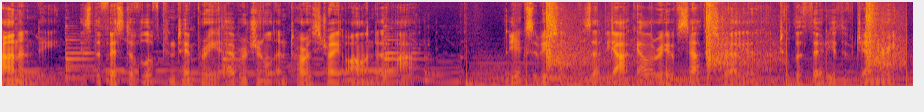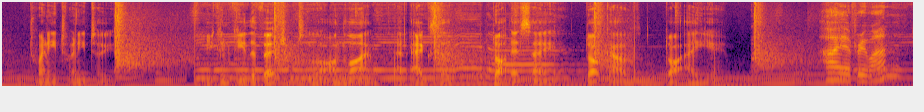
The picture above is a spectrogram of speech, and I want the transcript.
Tarnanthi is the festival of contemporary Aboriginal and Torres Strait Islander art. The exhibition is at the Art Gallery of South Australia until the 30th of January 2022. You can view the virtual tour online at agsa.sa.gov.au. Hi, everyone,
